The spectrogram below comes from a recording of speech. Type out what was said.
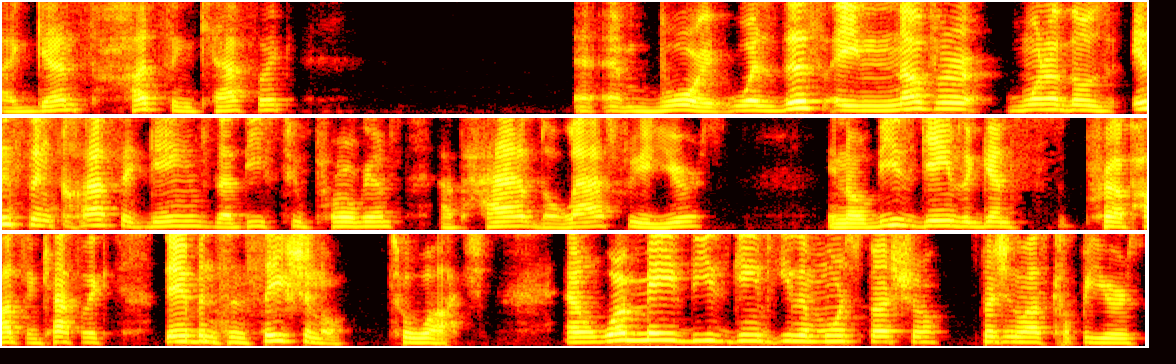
against Hudson Catholic and boy, was this another one of those instant classic games that these two programs have had the last few years. You know, these games against Prep Hudson Catholic, they have been sensational to watch. And what made these games even more special, especially in the last couple years,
